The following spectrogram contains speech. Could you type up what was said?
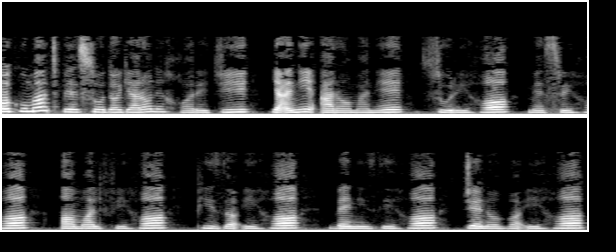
حکومت به سوداگران خارجی یعنی ارامنه، سوریها، مصریها، آمالفیها، پیزاییها، ونیزیها، جنواییها،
